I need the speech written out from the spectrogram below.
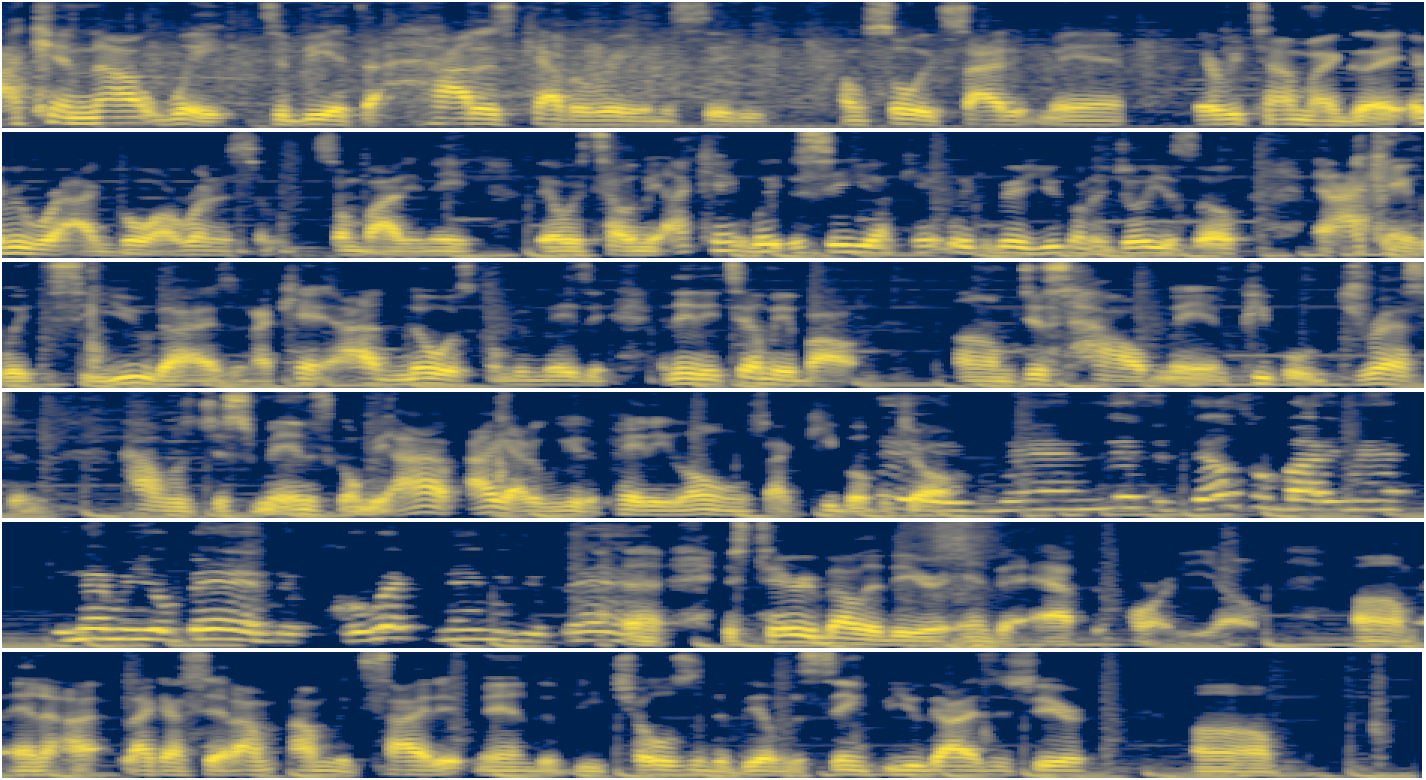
I cannot wait to be at the hottest cabaret in the city. I'm so excited, man. Every time I go, everywhere I go, I run into some, somebody and they, they always telling me, I can't wait to see you. I can't wait to be here. You're going to enjoy yourself. And I can't wait to see you guys. And I can't, I know it's going to be amazing. And then they tell me about um, just how, man, people dress and how was just, man, it's going to be, I, I got to go get a payday loan so I can keep up with y'all. man, listen, tell somebody, man, the name of your band, the correct name of your band. it's Terry Balladier and the after party, yo. Um, and I, like I said, I'm, I'm excited, man, to be chosen to be able to sing for you guys this year. Um,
